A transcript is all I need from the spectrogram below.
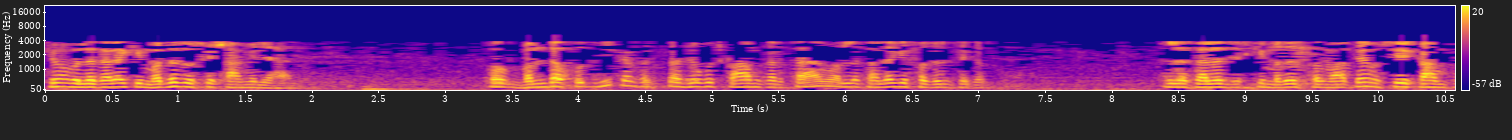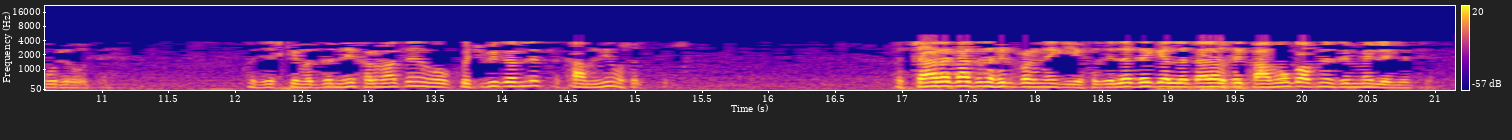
کیوں؟ اللہ تعالیٰ کی مدد اس کے شامل حال۔ ہے تو بندہ خود نہیں کر سکتا، جو کچھ کام کرتا ہے وہ اللہ تعالیٰ کے فضل سے کرتا ہے۔ اللہ تعالیٰ جس کی مدد فرماتے ہیں اس کے کام پورے ہوتے ہیں۔ اور جس کی مدد نہیں فرماتے ہیں، وہ کچھ بھی کر لے تو کام نہیں ہو سکتا تو چار رکعت نفل پڑھنے کی یہ فضیلت ہے کہ اللہ تعالیٰ اسے کاموں کو اپنے ذمے لے لیتے ہیں۔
